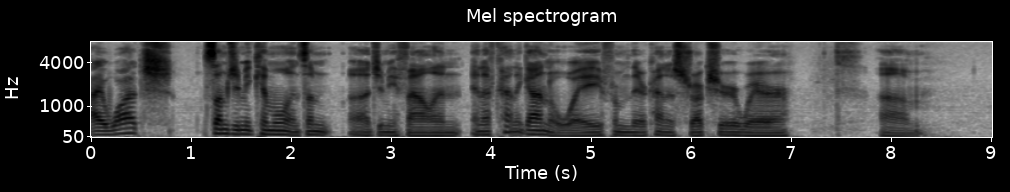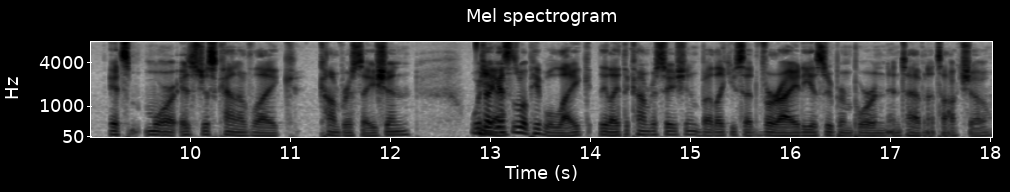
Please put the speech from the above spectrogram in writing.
I watch some Jimmy Kimmel and some uh, Jimmy Fallon, and I've kind of gotten away from their kind of structure where um, it's more it's just kind of like conversation, which yeah. I guess is what people like. They like the conversation, but like you said, variety is super important into having a talk show.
